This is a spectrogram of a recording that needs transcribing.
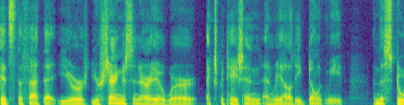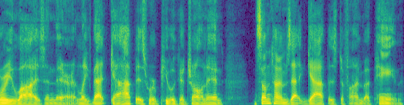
It's the fact that you're you're sharing a scenario where expectation and reality don't meet, and the story lies in there, and like that gap is where people get drawn in. And sometimes that gap is defined by pain.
